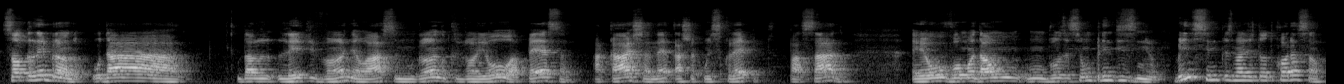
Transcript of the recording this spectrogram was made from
Só que lembrando, o da, da Lady Vânia, eu acho, se não me engano, que ganhou a peça, a caixa, né? Caixa com scrap passado. Eu vou mandar um, um vamos dizer assim, um brindezinho. Bem simples, mas de todo coração.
